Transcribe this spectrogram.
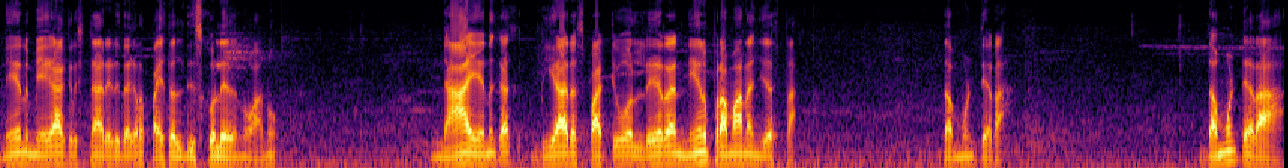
నేను మేఘా కృష్ణారెడ్డి దగ్గర పైసలు తీసుకోలేదు నువ్వు అను. నా వెనుక బీఆర్ఎస్ పార్టీ వాళ్ళు లేరని నేను ప్రమాణం చేస్తా. దమ్ముంటేరా. దమ్ముంటేరా.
